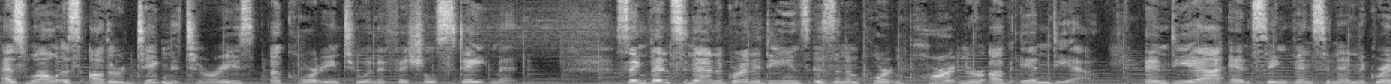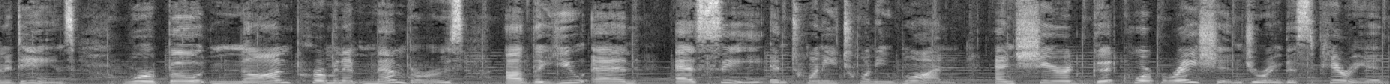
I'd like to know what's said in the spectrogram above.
as well as other dignitaries, according to an official statement. St. Vincent and the Grenadines is an important partner of India. India and St. Vincent and the Grenadines were both non permanent members of the UNSC in 2021 and shared good cooperation during this period,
